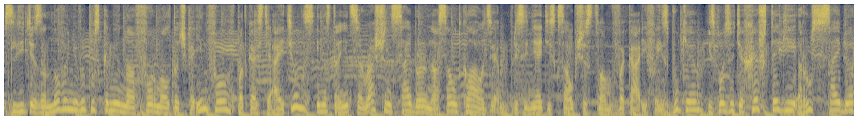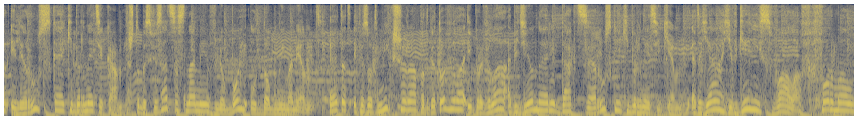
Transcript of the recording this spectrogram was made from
Следите за новыми выпусками на formal.info в подкасте iTunes и на странице Russian Cyber на SoundCloud. Присоединяйтесь к сообществам в ВК и Фейсбуке. Используйте хэштеги «Руссайбер» или «Русская кибернетика», чтобы связаться с нами в любой удобный момент. Этот эпизод Микшера подготовила и провела объединенная редакция русской кибернетики. Это я, Евгений Свалов, Формал.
